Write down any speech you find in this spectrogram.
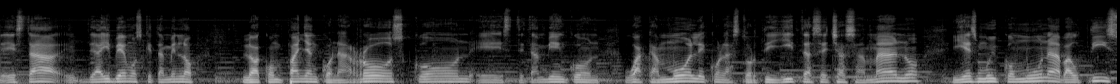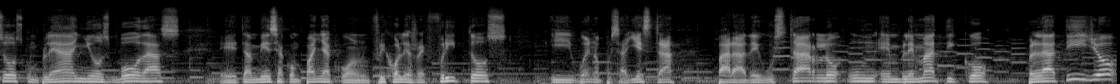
Está, de ahí vemos que también lo, lo acompañan con arroz, con este también con guacamole, con las tortillitas hechas a mano y es muy común a bautizos, cumpleaños, bodas. Eh, también se acompaña con frijoles refritos y bueno, pues ahí está para degustarlo un emblemático platillo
